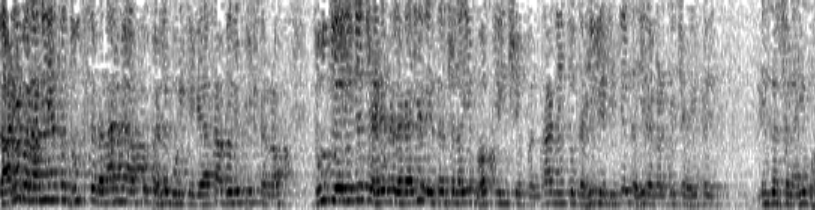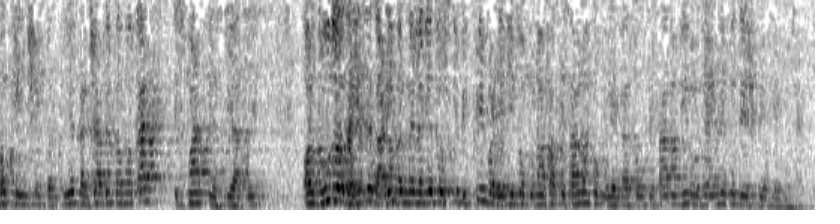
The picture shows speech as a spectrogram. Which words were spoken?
दाढ़ी बनानी है तो दूध से बनाए, मैं आपको पहले बोल के गया था, अभी रिपीट कर रहा हूँ। दूध ले लीजिए, चेहरे में लगाइए लेजर चलाइए, बहुत क्लीन शेप बनता है, नहीं तो दही ले लीजिए, दही रगड़ के चेहरे पे लेजर चलाइए, बहुत क्लीन शेप बनती है, खर्चा भी कम होता है स्मार्टनेस भी आती है। और दूध और दही से दाढ़ी बनने लगे तो उसकी बिक्री बढ़ेगी तो मुनाफा किसानों को मिलेगा तो किसान अमीर हो जाएँगे तो देश भी अमीर हो जाएगा।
